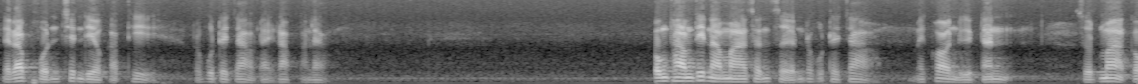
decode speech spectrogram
ได้รับผลเช่นเดียวกับที่พระพุทธเจ้าได้รับมาแล้ว องค์ธรรมที่นำมาสรรเสริญพระพุทธเจ้า ในข้ออื่นนั้นสุดมากก็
